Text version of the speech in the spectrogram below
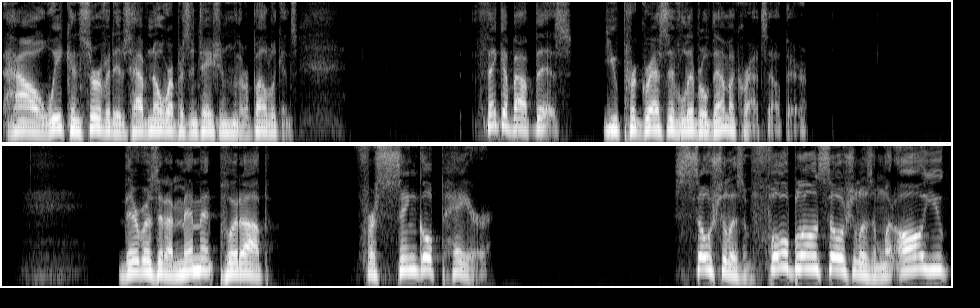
how we conservatives have no representation from the Republicans. Think about this, you progressive liberal Democrats out there there was an amendment put up for single payer socialism, full blown socialism, what all you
